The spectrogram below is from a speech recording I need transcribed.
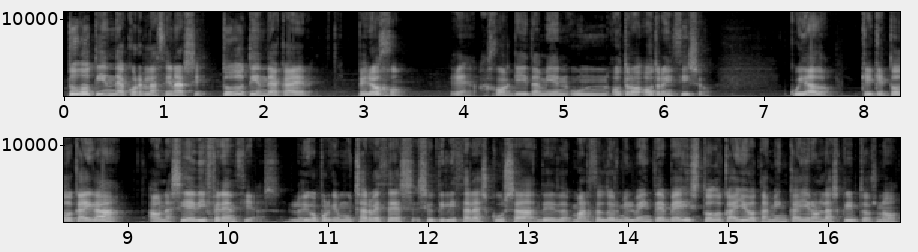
todo tiende a correlacionarse, todo tiende a caer. Pero ojo, eh, ojo aquí también un otro otro inciso. Cuidado, que que todo caiga Aún así hay diferencias. Lo digo porque muchas veces se utiliza la excusa de marzo del 2020, veis, todo cayó, también cayeron las criptos. No,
